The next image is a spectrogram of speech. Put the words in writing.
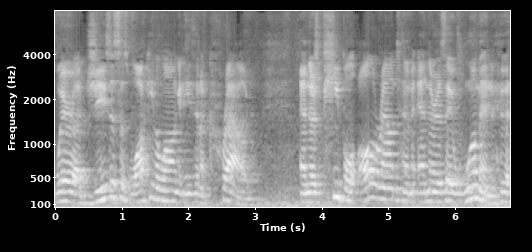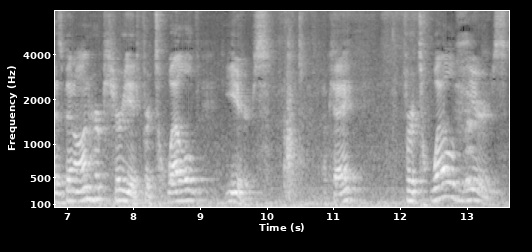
where uh, Jesus is walking along and he's in a crowd and there's people all around him, and there is a woman who has been on her period for 12 years. Okay? For 12 years,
